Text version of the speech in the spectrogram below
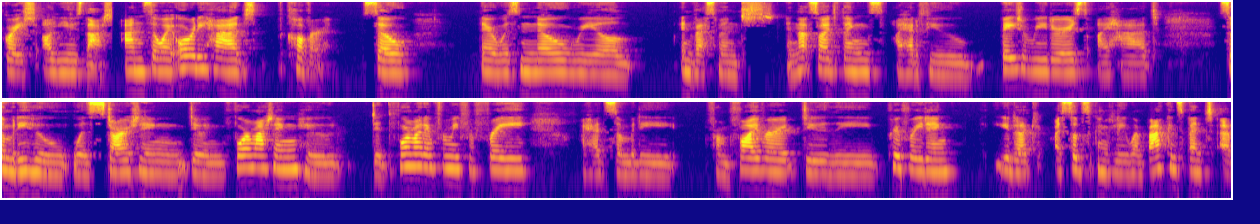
Great, I'll use that. And so I already had the cover. So there was no real investment in that side of things. I had a few beta readers. I had somebody who was starting doing formatting who did the formatting for me for free. I had somebody from Fiverr do the proofreading. You know, like I subsequently went back and spent a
